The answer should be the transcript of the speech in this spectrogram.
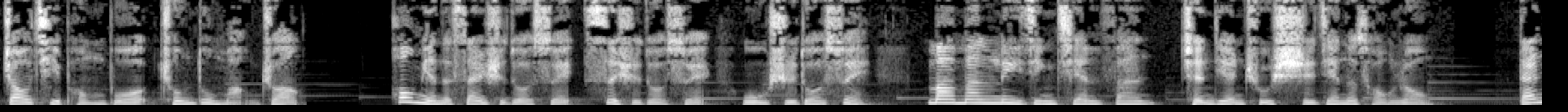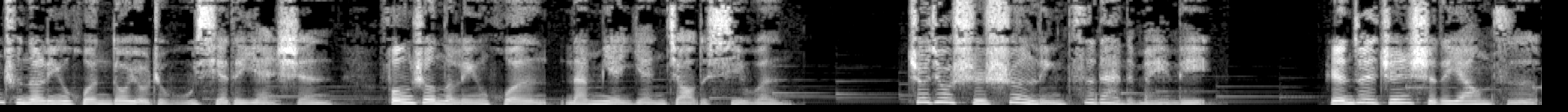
朝气蓬勃，冲动莽撞；后面的三十多岁、四十多岁、五十多岁，慢慢历尽千帆，沉淀出时间的从容。单纯的灵魂都有着无邪的眼神，丰盛的灵魂难免眼角的细纹。这就是顺灵自带的魅力。人最真实的样子，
